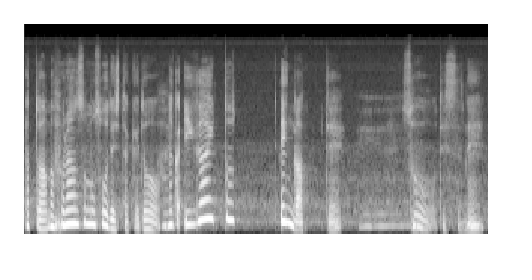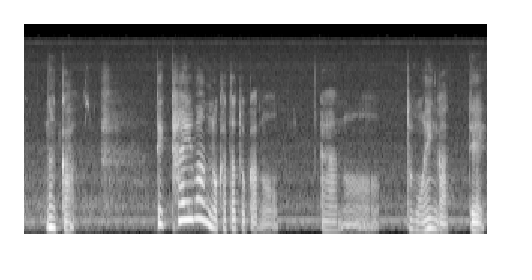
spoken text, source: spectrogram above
あとはまあフランスもそうでしたけど、はい。なんか意外と縁があってそうですね。なんかで台湾の方とかのあのとも縁があって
